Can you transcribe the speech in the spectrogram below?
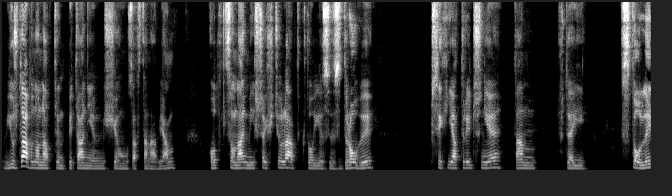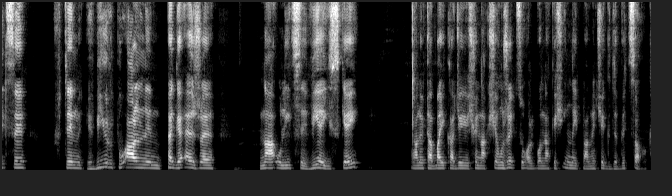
Już dawno nad tym pytaniem się zastanawiam. Od co najmniej 6 lat, kto jest zdrowy psychiatrycznie tam w tej stolicy, w tym wirtualnym PGR-ze na ulicy Wiejskiej, ale ta bajka dzieje się na Księżycu albo na jakiejś innej planecie, gdyby co, ok?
